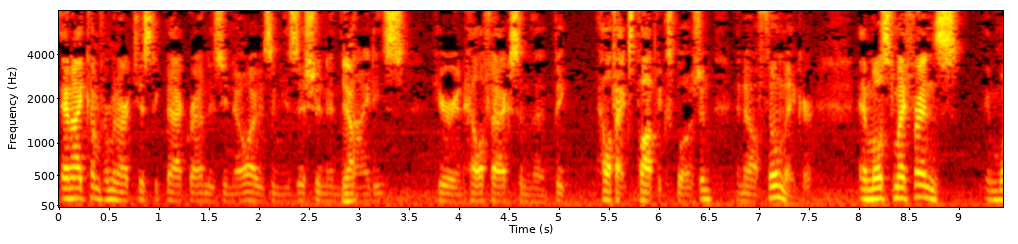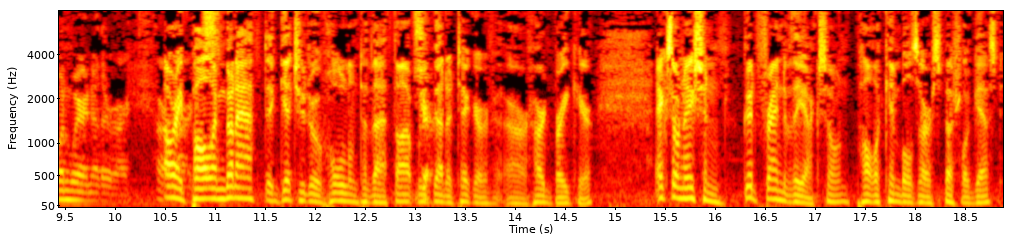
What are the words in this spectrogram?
and I come from an artistic background, as you know, I was a musician in the Yeah. 90s here in Halifax in the big Halifax pop explosion, and now a filmmaker. And most of my friends, in one way or another, are. are All right, Paul. I'm going to have to get you to hold on to that thought. Sure. We've got to take our, our hard break here. X Zone Nation, good friend of the X Zone, Paul Kimball's our special guest.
